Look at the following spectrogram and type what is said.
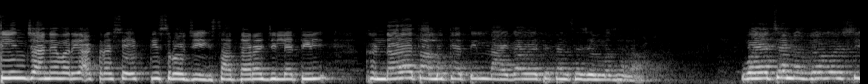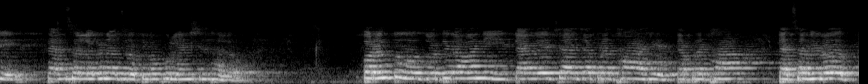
तीन जानेवारी अठराशे एकतीस रोजी सातारा जिल्ह्यातील खंडाळा तालुक्यातील नायगाव येथे त्यांचा जन्म झाला. वयाच्या नवव्या वर्षी त्यांचं लग्न ज्योतिबा फुलेंशी झालं. परंतु ज्योतिरावांनी त्यावेळेच्या ज्या प्रथा आहेत त्या प्रथा त्याचा विरोध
